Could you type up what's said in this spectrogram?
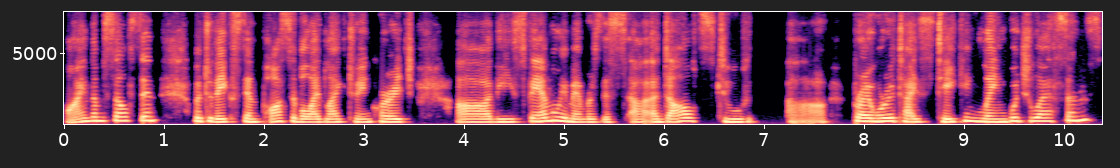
find themselves in. But to the extent possible, I'd like to encourage uh, these family members, these uh, adults, to uh, prioritize taking language lessons,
